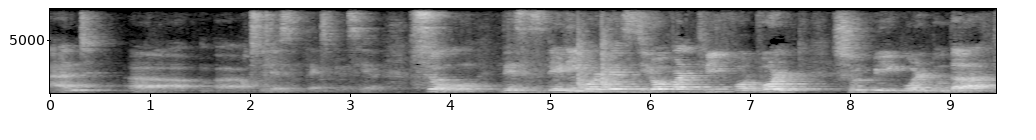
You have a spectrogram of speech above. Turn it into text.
and oxidation takes place here. So, this steady voltage 0.34 volt should be equal to the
